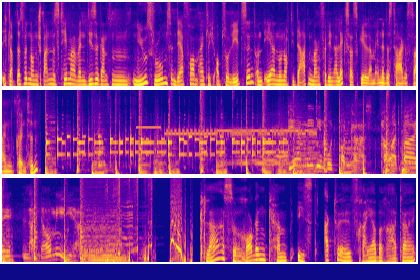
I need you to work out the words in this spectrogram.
Ich glaube, das wird noch ein spannendes Thema, wenn diese ganzen Newsrooms in der Form eigentlich obsolet sind und eher nur noch die Datenbank für den Alexa-Skill am Ende des Tages sein könnten. Der Medienrot Podcast, powered by Landau Media. Klaas Roggenkamp ist aktuell freier Berater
